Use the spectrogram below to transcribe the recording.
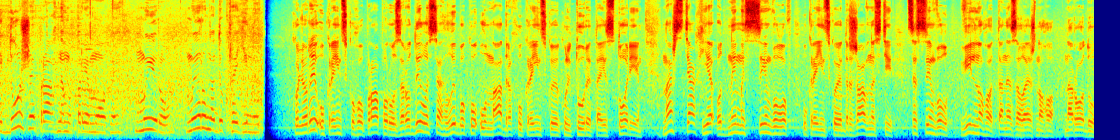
І дуже прагнемо перемоги, миру, миру над Україною. Кольори українського прапору зародилися глибоко у надрах української культури та історії. Наш стяг є одним із символів української державності. Це символ вільного та незалежного народу.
